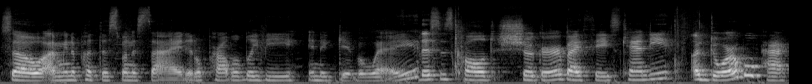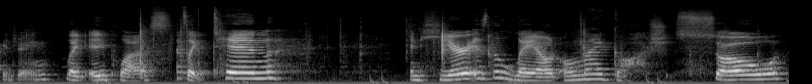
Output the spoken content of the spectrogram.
So I'm gonna put this one aside. It'll probably be in a giveaway. This is called Sugar by Face Candy. Adorable packaging, like A+. plus. It's like tin, and here is the layout. Oh my gosh, so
